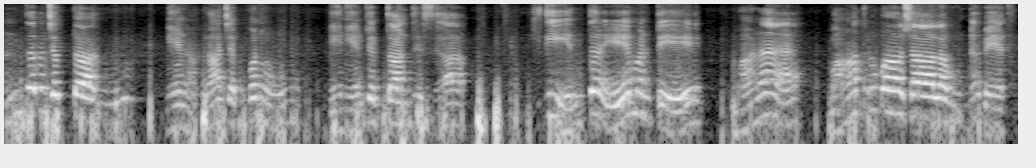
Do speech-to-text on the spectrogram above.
అందరూ చెప్తారు. నేను అలా చెప్పను. నేను ఏం చెప్తాను తెలుసా? ఇది ఎంత ఏమంటే మన మాతృభాషలో ఉన్న వేదం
